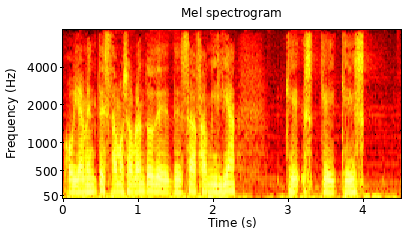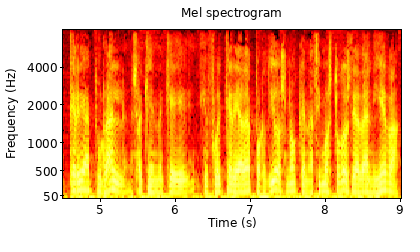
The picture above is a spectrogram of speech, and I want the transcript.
Obviamente estamos hablando de, esa familia que es, que, es creatural, o sea, que, fue creada por Dios, ¿no? Que nacimos todos de Adán y Eva.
